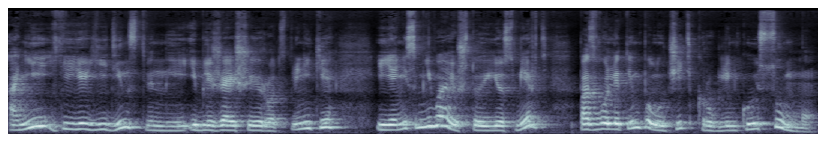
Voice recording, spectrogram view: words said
Они ее единственные и ближайшие родственники, и я не сомневаюсь, что ее смерть позволит им получить кругленькую сумму.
